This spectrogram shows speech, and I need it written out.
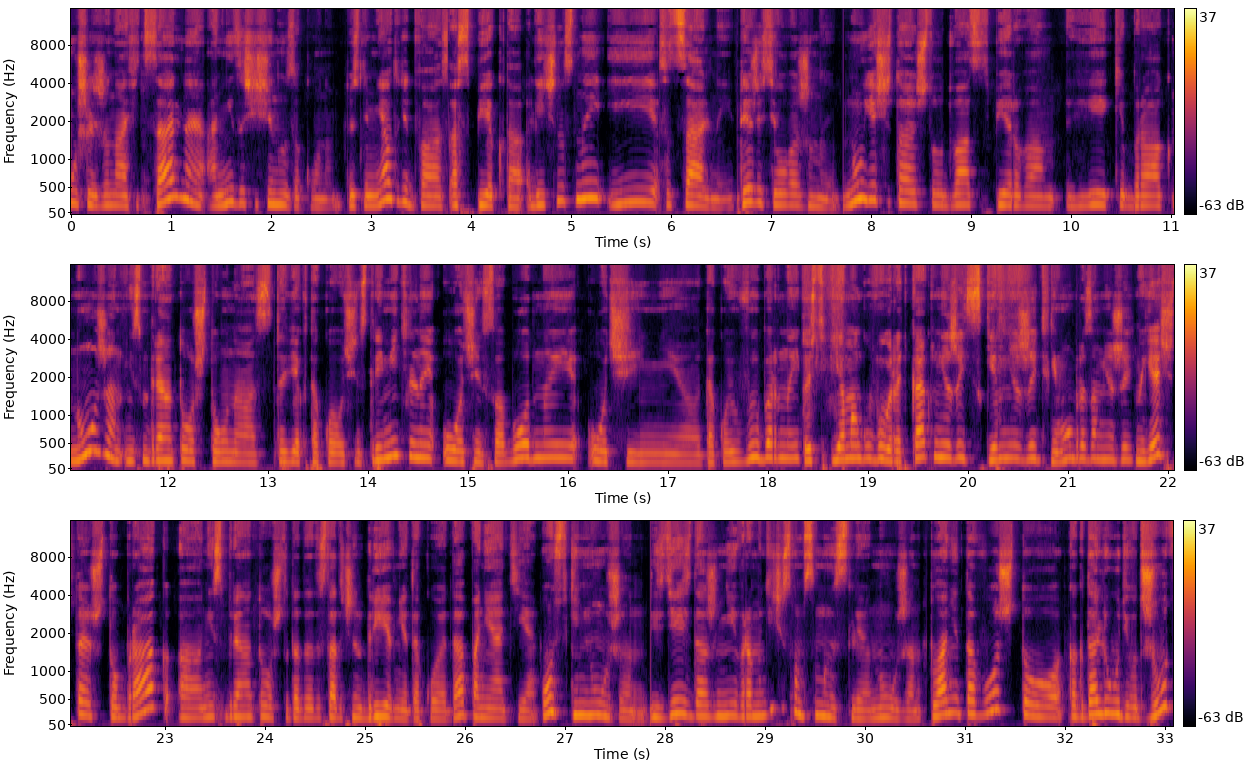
муж или жена официальная, они защищены законом. То есть для меня вот эти два аспекта, личностный и социальный, прежде всего важны. Ну, я считаю, что в 21 веке брак нужен, несмотря на то, что у нас это век такой очень стремительный, очень свободный, очень э, такой выборный. То есть я могу выбрать, как мне жить, с кем мне жить, каким образом мне жить. Но я считаю, что брак, а, несмотря на то, что это достаточно древнее такое да, понятие, он все-таки нужен. И здесь даже не в романтическом смысле нужен. В плане того, что когда люди вот живут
